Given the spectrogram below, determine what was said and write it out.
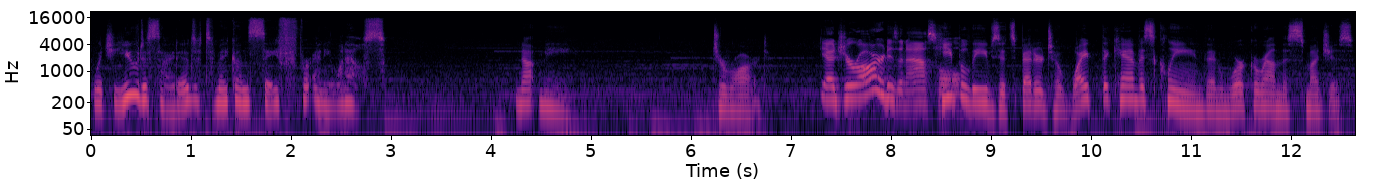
Which you decided to make unsafe for anyone else. Not me. Gerard. Yeah, Gerard is an asshole. He believes it's better to wipe the canvas clean than work around the smudges.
